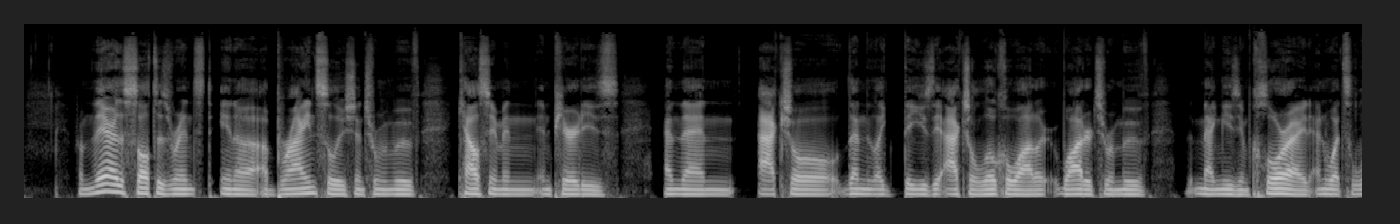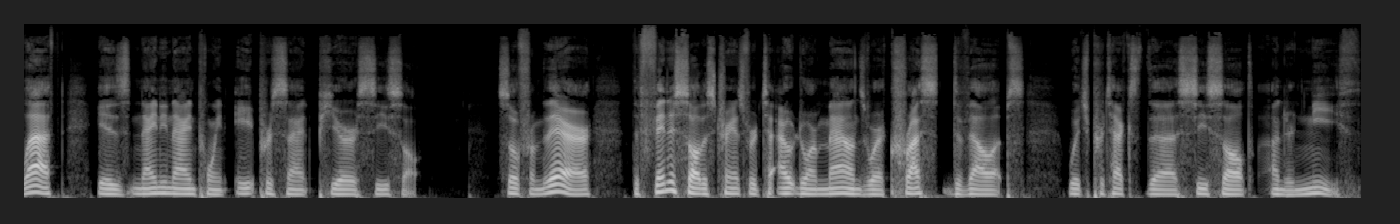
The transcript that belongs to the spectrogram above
from there, the salt is rinsed in a, a brine solution to remove calcium and impurities, and then actual then like they use the actual local water water to remove magnesium chloride and what's left is 99.8% pure sea salt. So from there, the finished salt is transferred to outdoor mounds where a crust develops which protects the sea salt underneath.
